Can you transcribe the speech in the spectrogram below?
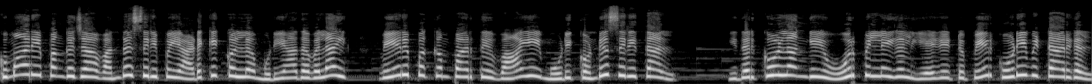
குமாரி பங்கஜா வந்த சிரிப்பை அடக்கிக் கொள்ள முடியாதவளாய் வேறு பக்கம் பார்த்து வாயை மூடிக்கொண்டு சிரித்தாள். இதற்குள் அங்கே ஊர் பிள்ளைகள் ஏழெட்டு பேர் கூடிவிட்டார்கள்.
